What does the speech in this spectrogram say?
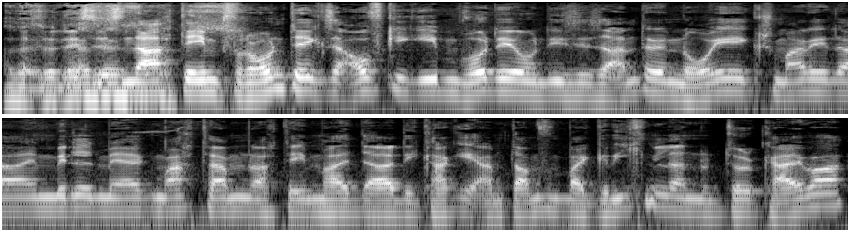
Also, Also das also ist nachdem Frontex aufgegeben wurde und dieses andere neue Geschmarri da im Mittelmeer gemacht haben, nachdem halt da die Kacke am Dampfen bei Griechenland und Türkei war,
